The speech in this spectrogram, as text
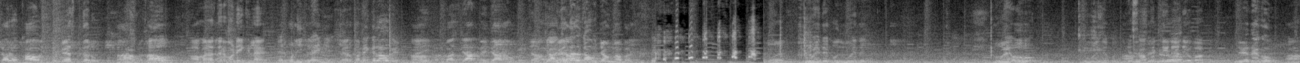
चलो खाओ इसको टेस्ट करो हाँ खाओ हाँ मैंने तेरे को नहीं खिलाया मेरे को नहीं खिलाएँगे मेरे को नहीं खिलाओगे हाँ। बस यार मैं जा रहा हूँ जा, जा। पैदल गाँव जाऊँगा बस धुएँ देखो धुएँ देखो धुएँ ओहो धुएँ देखो ये साबुन नहीं ना दियो बाकी ये देखो हाँ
